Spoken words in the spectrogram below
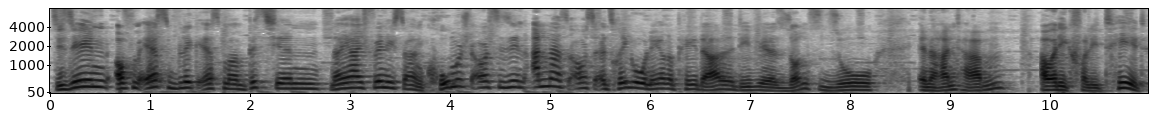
Sie sehen auf den ersten Blick erstmal ein bisschen, naja, ich will nicht sagen komisch aus, sie sehen anders aus als reguläre Pedale, die wir sonst so in der Hand haben. Aber die Qualität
